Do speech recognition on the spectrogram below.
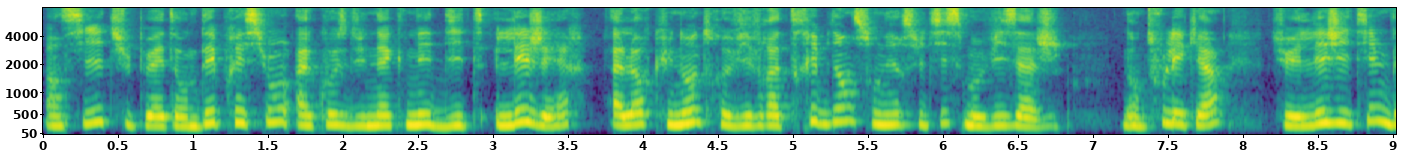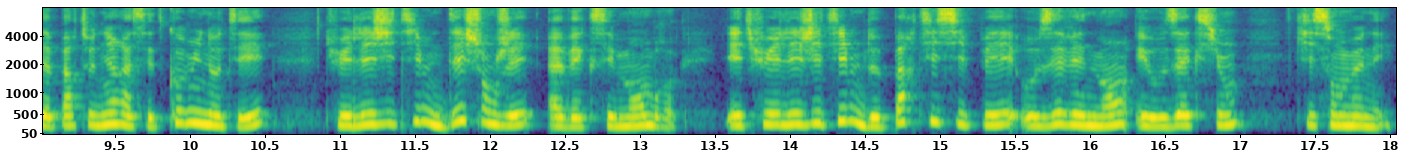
Ainsi, tu peux être en dépression à cause d'une acné dite légère, alors qu'une autre vivra très bien son hirsutisme au visage. Dans tous les cas, tu es légitime d'appartenir à cette communauté, tu es légitime d'échanger avec ses membres et tu es légitime de participer aux événements et aux actions qui sont menées.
